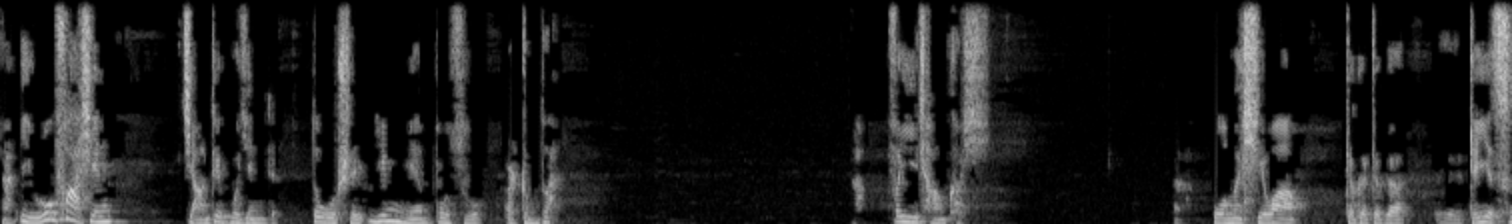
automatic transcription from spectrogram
啊，有发心讲这部经的。都是因缘不足而中断，啊，非常可惜，啊，我们希望这个这个呃这一次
